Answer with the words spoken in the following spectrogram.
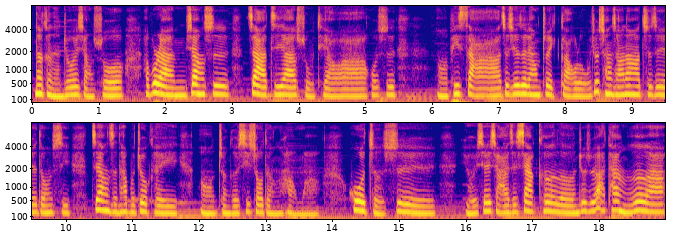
那可能就会想说：“啊，不然像是炸鸡啊、薯条啊，或是嗯、呃、披萨啊，这些热量最高了，我就常常让他吃这些东西，这样子他不就可以嗯、呃、整个吸收得很好吗？或者是……”有一些小孩子下课了，就觉得啊，他很饿啊，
